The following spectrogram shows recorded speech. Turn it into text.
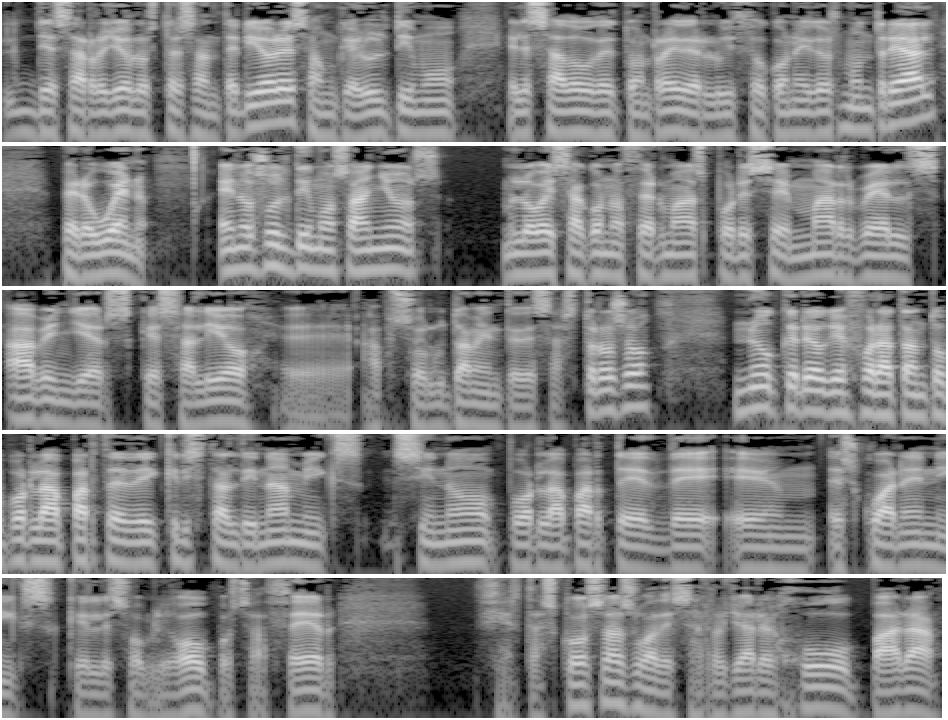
desarrolló los tres anteriores, aunque el último, el Shadow de Tomb Raider, lo hizo con Eidos Montreal, pero bueno, en los últimos años lo vais a conocer más por ese Marvel's Avengers que salió eh, absolutamente desastroso. No creo que fuera tanto por la parte de Crystal Dynamics, sino por la parte de em, Square Enix que les obligó pues a hacer ciertas cosas o a desarrollar el juego para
